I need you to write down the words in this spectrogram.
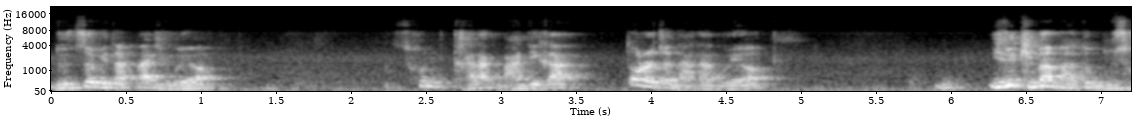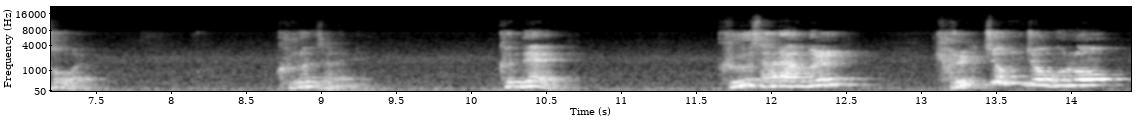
눈썹이 다 빠지고요, 손가락 마디가 떨어져 나가고요, 이렇게만 봐도 무서워요. 그런 사람이에요. 근데 그 사람을 결정적으로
